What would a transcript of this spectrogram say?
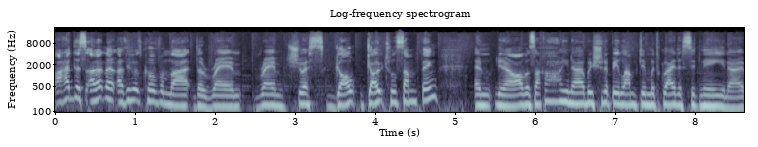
I had this. I don't know. I think it was called from like the Ram Ramchus goat, goat or something. And you know, I was like, oh, you know, we shouldn't be lumped in with Greater Sydney. You know,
